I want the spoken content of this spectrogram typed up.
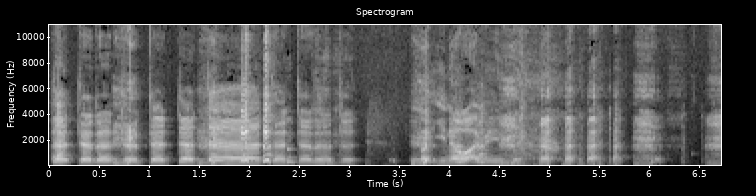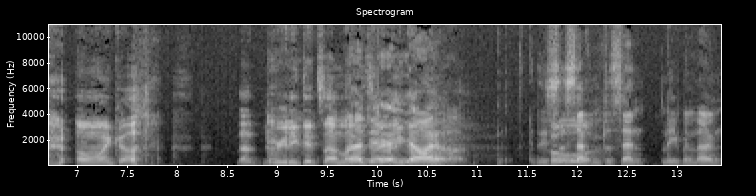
da da da da da da da da da da da. But you know what I mean. oh my god, that really did sound Uh, like the d- Strictly yeah, I, this is Oh. seven percent. Leave me alone.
